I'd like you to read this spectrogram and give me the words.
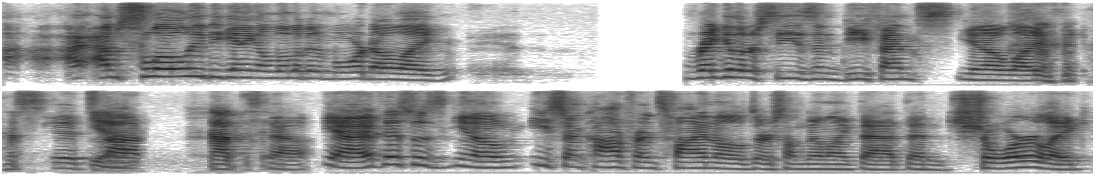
I, I'm slowly beginning a little bit more to like regular season defense. You know, like it's it's Yeah. not. Not the same. No, yeah. If this was you know Eastern Conference Finals or something like that, then sure, like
